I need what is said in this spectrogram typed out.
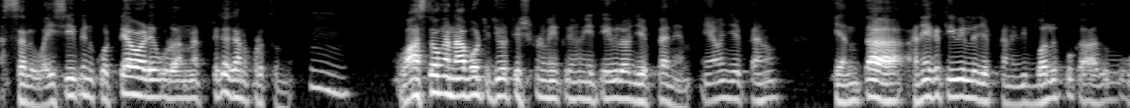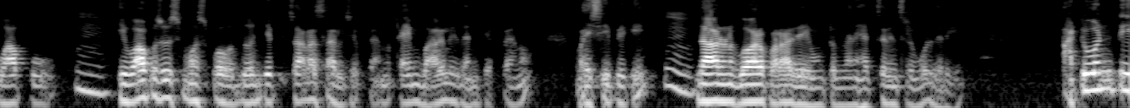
అసలు వైసీపీని కొట్టేవాడెవడు అన్నట్టుగా కనపడుతుంది. వాస్తవంగా నా బొట్టి జ్యోతిష్కుడు మీకు మీ టీవీలో చెప్పాను నేను. ఏమని చెప్పాను? ఎంత అనేక టీవీల్లో చెప్పాను. ఇది బలుపు కాదు వాపు. ఈ వాపు చూసి మోసపోవద్దు అని చెప్పి చాలాసార్లు చెప్పాను. టైం బాగలేదని చెప్పాను వైసీపీకి. దారుణ ఘోర పరాజయం ఉంటుందని హెచ్చరించడం కూడా జరిగింది. అటువంటి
